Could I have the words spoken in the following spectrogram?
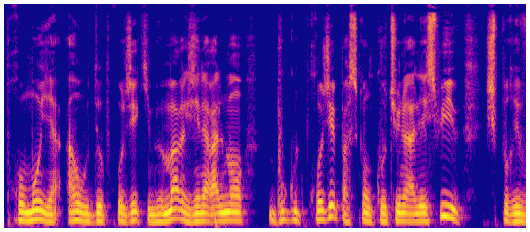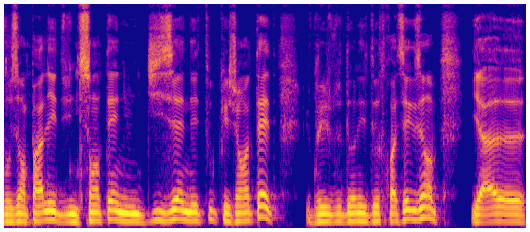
promo, il y a un ou deux projets qui me marquent. Généralement, beaucoup de projets parce qu'on continue à les suivre. Je pourrais vous en parler d'une centaine, une dizaine et tout que j'ai en tête. Je vais vous donner deux, trois exemples. Il y a euh,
